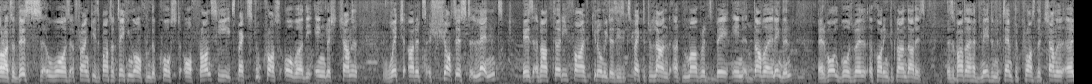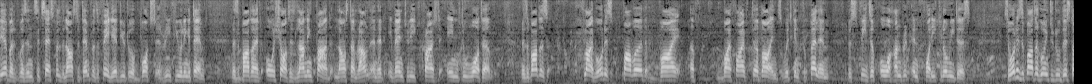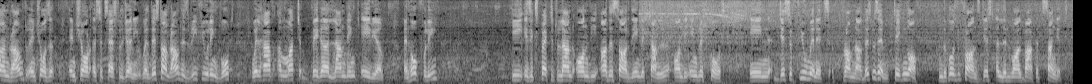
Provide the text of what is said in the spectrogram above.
All right, so this was Franky Zapata taking off from the coast of France. He expects to cross over the English Channel, which at its shortest length is about 35 kilometers. He's expected to land at Margaret's Bay in Dover in England. And if all goes well, according to plan, that is. Zapata had made an attempt to cross the channel earlier, but it was unsuccessful. The last attempt was a failure due to a botched refueling attempt. Zapata had overshot his landing pad last time round and had eventually crashed into water. The Zapata's flyboard is powered by, a, by five turbines, which can propel him to speeds of over 140 kilometers. So what is Zapata going to do this time round to ensure, ensure a successful journey? Well, this time round, his refueling boat will have a much bigger landing area. And hopefully, he is expected to land on the other side of the English Channel on the English coast in just a few minutes from now. This was him taking off from the coast of France just a little while back at Sangatte.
